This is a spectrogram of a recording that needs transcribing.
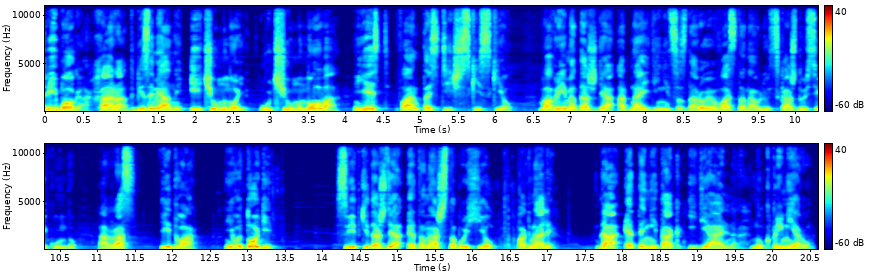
Три бога, Харат, Безымянный и Чумной. У Чумного есть фантастический скилл. Во время дождя одна единица здоровья восстанавливается каждую секунду. Раз и 2. И в итоге свитки дождя это наш с тобой хил. Погнали? Да, это не так идеально. Ну, к примеру,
